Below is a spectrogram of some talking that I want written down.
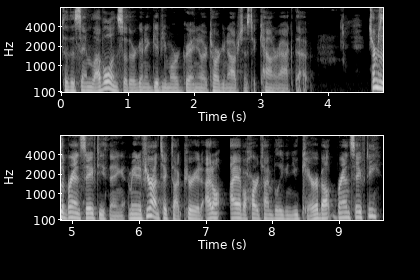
to the same level. And so they're going to give you more granular targeting options to counteract that. In terms of the brand safety thing, I mean, if you're on TikTok, period, I don't, I have a hard time believing you care about brand safety.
